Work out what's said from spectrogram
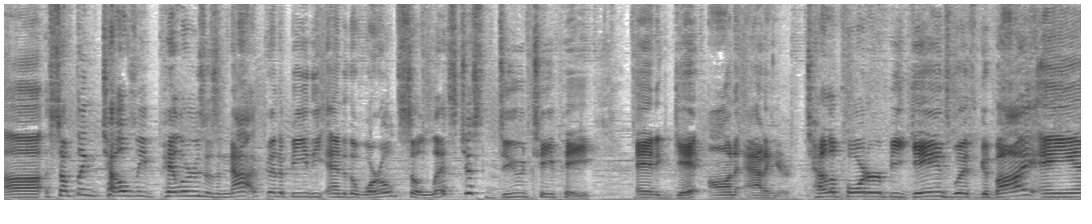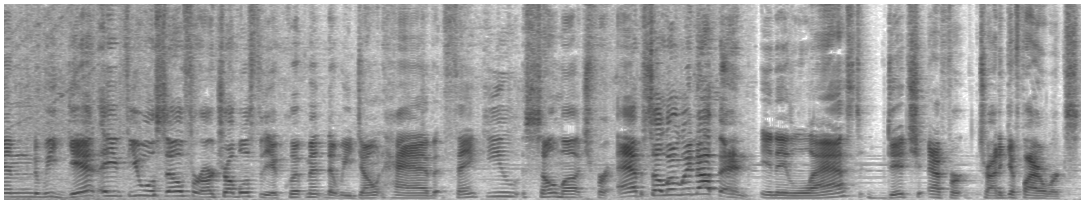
Uh, something tells me Pillars is not going to be the end of the world, so let's just do TP and get on out of here. Teleporter begins with goodbye, and we get a fuel cell for our troubles for the equipment that we don't have. Thank you so much for absolutely nothing. In a last-ditch effort, try to get fireworks.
